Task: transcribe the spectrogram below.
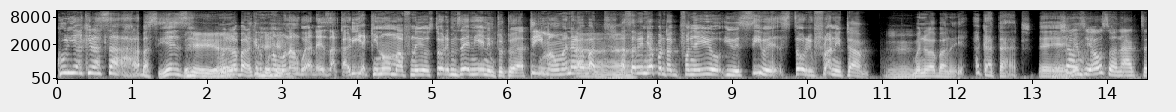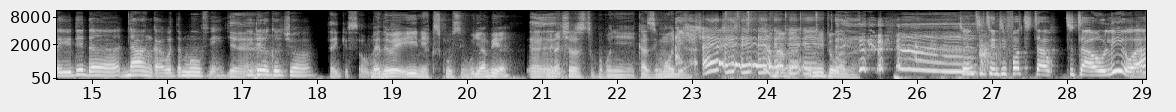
kulia kila saa ah, labda siwezi Yeah. labda lakini kuna mwanangu anaweza akalia kinoma afu na hiyo story mzee ni yeye ni mtoto yatima umeelewa bana Ah, ah. sasa mimi hapa nitakufanya hiyo iwe siwe story fulani tam mm. umeelewa bana yeah, I got that eh, Charles, you're also an actor. You did uh, Danga with the movie. Yeah. You did a good job. thank you so by the way hii ni exclusive Ujaambie. Eh, mi na Charles tupo kwenye kazi moja Eh, eh, eh, eh, baba nipe kwanza 2024 tuta, tutauliwa?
